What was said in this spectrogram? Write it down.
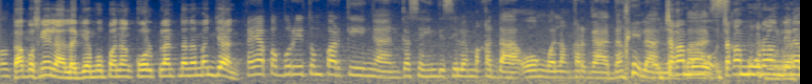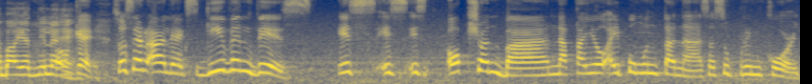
Okay. Tapos ngayon lalagyan mo pa ng coal plant na naman diyan. Kaya paboritong parkingan kasi hindi sila makadaong, walang kargadang ilalabas. Tsaka mu, tsaka mura ang binabayad nila eh. Okay. So Sir Alex, given this, is is is option ba na kayo ay pumunta na sa Supreme Court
